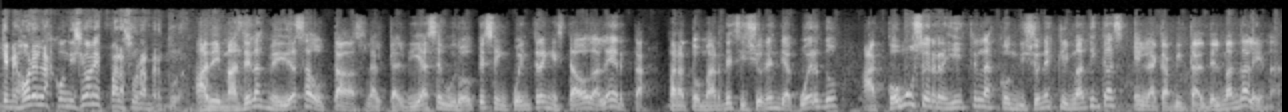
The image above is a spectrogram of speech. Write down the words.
que mejoren las condiciones para su reapertura. Además de las medidas adoptadas, la alcaldía aseguró que se encuentra en estado de alerta para tomar decisiones de acuerdo a cómo se registren las condiciones climáticas en la capital del Magdalena.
